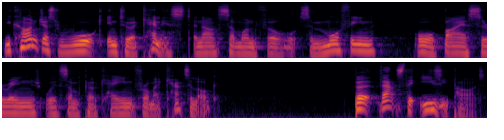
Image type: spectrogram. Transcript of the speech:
you can't just walk into a chemist and ask someone for some morphine or buy a syringe with some cocaine from a catalogue. But that's the easy part.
